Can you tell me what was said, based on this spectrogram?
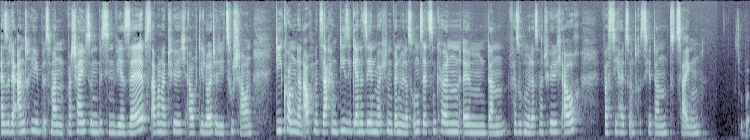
Also der Antrieb ist man wahrscheinlich so ein bisschen wir selbst, aber natürlich auch die Leute, die zuschauen. Die kommen dann auch mit Sachen, die sie gerne sehen möchten. Wenn wir das umsetzen können, ähm, dann versuchen wir das natürlich auch, was die halt so interessiert, dann zu zeigen. Super.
